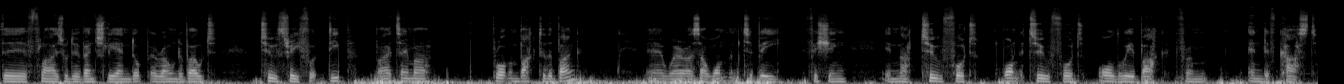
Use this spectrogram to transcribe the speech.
the flies would eventually end up around about two, three foot deep by the time I brought them back to the bank. Uh, whereas I want them to be fishing in that two foot, one to two foot, all the way back from end of cast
